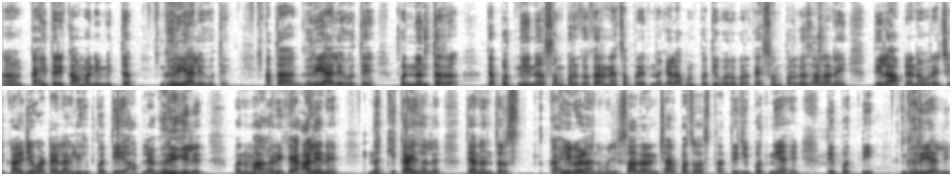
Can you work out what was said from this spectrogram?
काहीतरी कामानिमित्त घरी आले होते. आता घरी आले होते पण नंतर त्या पत्नीनं संपर्क करण्याचा प्रयत्न केला. पण पतीबरोबर काही संपर्क झाला नाही. तिला आपल्या नवऱ्याची काळजी वाटायला लागली की पती आपल्या घरी गेलेत पण माघारी काही आले नाहीत. नक्की काय झालं? त्यानंतर काही वेळानं म्हणजे साधारण चार पाच वाजता ती जी पत्नी आहे ती पत्नी घरी आली.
